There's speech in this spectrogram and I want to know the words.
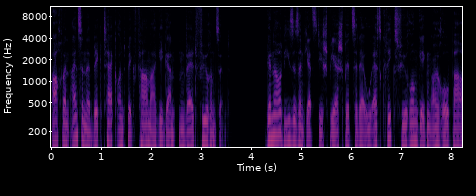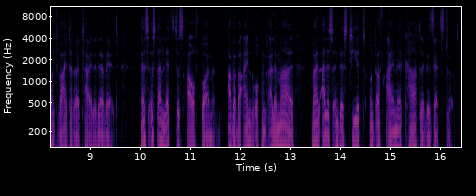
auch wenn einzelne Big Tech und Big Pharma Giganten weltführend sind. Genau diese sind jetzt die Speerspitze der US-Kriegsführung gegen Europa und weitere Teile der Welt. Es ist ein letztes Aufbäumen, aber beeindruckend allemal, weil alles investiert und auf eine Karte gesetzt wird.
